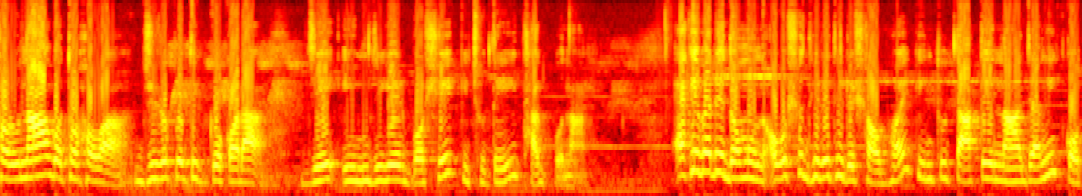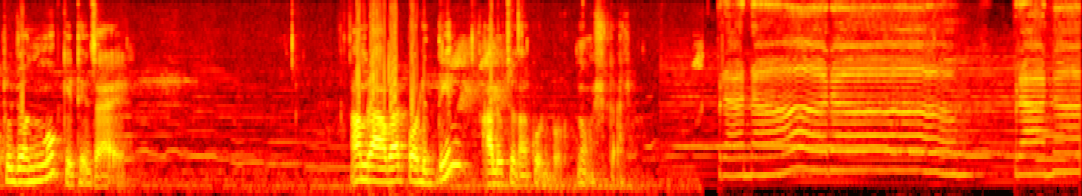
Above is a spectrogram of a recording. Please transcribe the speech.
শরণাগত হওয়া দৃঢ় প্রতিজ্ঞ করা। যে ইন্দ্রিয়ের বশে কিছুতেই থাকব না। একেবারে দমন। অবশ্য ধীরে ধীরে সব হয়, কিন্তু তাতে না জানি কত জন্ম কেটে যায়। আমরা আবার পরের দিন আলোচনা করব। নমস্কার। প্রাণারাম প্রাণারাম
